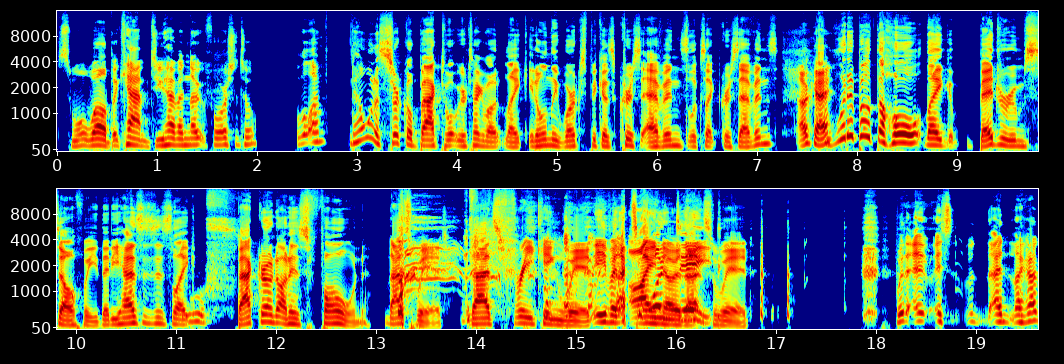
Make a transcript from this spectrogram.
Small world. But Cam, do you have a note for us at all? Well, I'm now I want to circle back to what we were talking about. Like, it only works because Chris Evans looks like Chris Evans. Okay. What about the whole like bedroom selfie that he has as his like Oof. background on his phone? That's weird. That's freaking weird. Even That's I one know that's weird. But uh, it's and like I,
